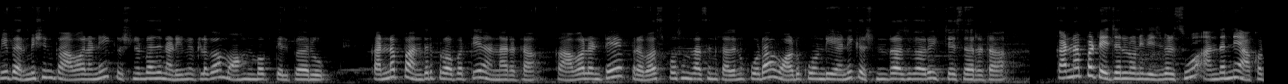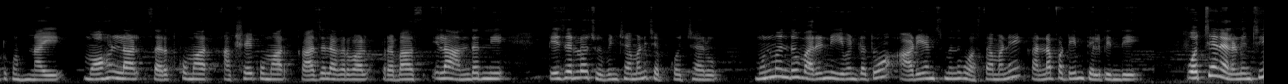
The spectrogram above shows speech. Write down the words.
మీ పర్మిషన్ కావాలని కృష్ణరాజుని అడిగినట్లుగా మోహన్ బాబు తెలిపారు. కన్నప్ప అందరి ప్రాపర్టీ అని అన్నారట. కావాలంటే ప్రభాస్ కోసం రాసిన కథను కూడా వాడుకోండి అని కృష్ణరాజు గారు ఇచ్చేశారట. కన్నప్ప టీజర్లోని విజువల్స్ అందరినీ ఆకట్టుకుంటున్నాయి. మోహన్ లాల్ శరత్ కుమార్ అక్షయ్ కుమార్ కాజల్ అగర్వాల్ ప్రభాస్ ఇలా అందరినీ టీజర్లో చూపించామని చెప్పుకొచ్చారు. మున్ముందు మరిన్ని ఈవెంట్లతో ఆడియన్స్ ముందుకు వస్తామని కన్నప్ప టీం తెలిపింది. వచ్చే నెల నుంచి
